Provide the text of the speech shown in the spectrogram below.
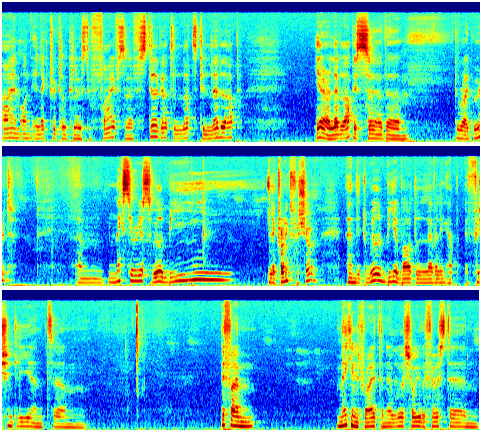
I'm on electrical close to 5 so I've still got a lot to level up. Yeah, level up is uh, the, the right word. Um, next series will be electronics for sure and it will be about leveling up efficiently and um, if I'm making it right then I will show you the first um,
